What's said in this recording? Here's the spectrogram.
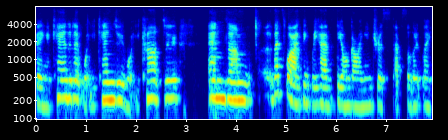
being a candidate, what you can do, what you can't do. And um, that's why I think we have the ongoing interest, absolutely.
